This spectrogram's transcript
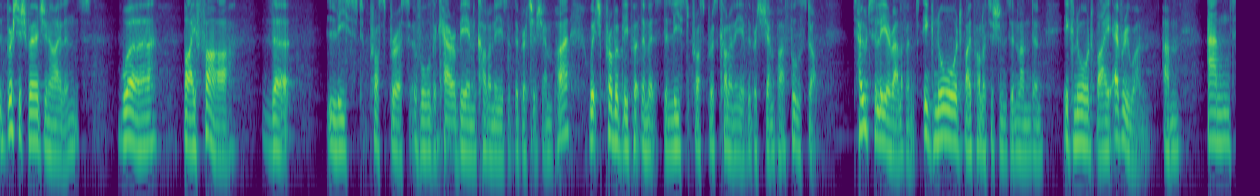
the British Virgin Islands were by far the least prosperous of all the Caribbean colonies of the British Empire, which probably put them as the least prosperous colony of the British Empire, full stop. Totally irrelevant, ignored by politicians in London, ignored by everyone. Um, and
